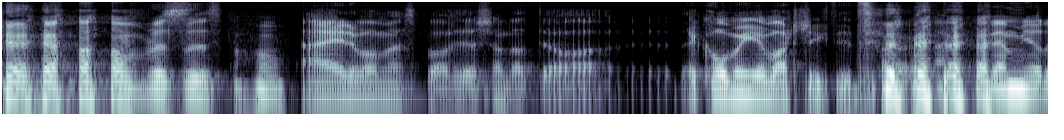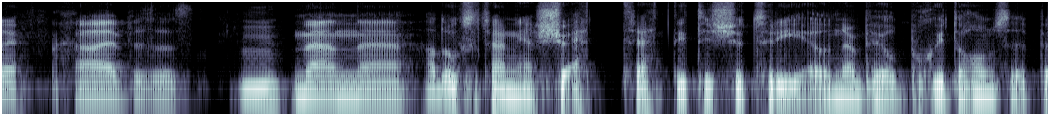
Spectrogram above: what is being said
Ja, precis. Nej, det var mest bara jag kände att jag, det kom ingen vart riktigt. Vem gör det? Nej, precis. Men eh, hade också träningar 21.30 till 23 under en period på Skytteholms IP.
